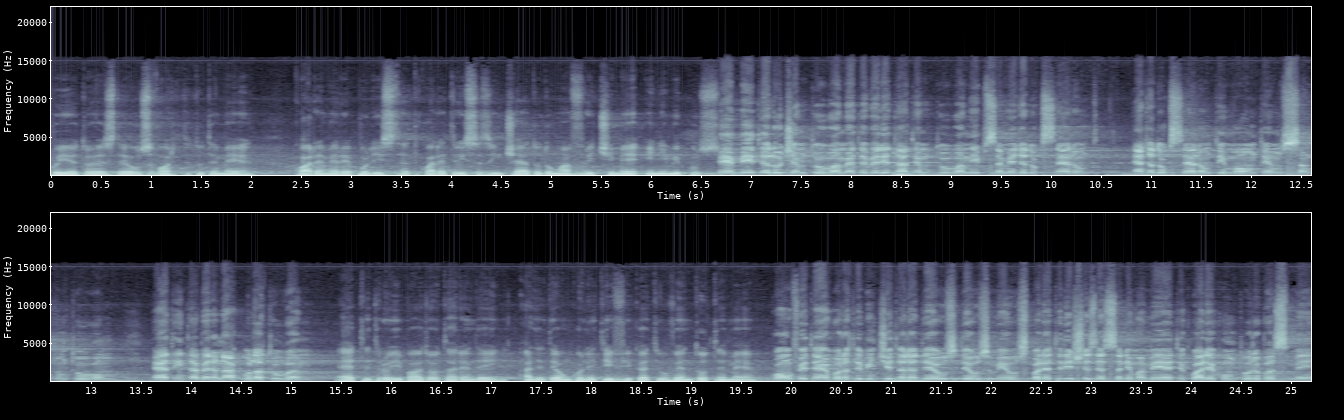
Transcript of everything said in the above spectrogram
qui tu es Deus fortitude mea, quare me repuliste et quare tristes incedo dum affrici me inimicus. Emite lucem tuam et veritatem tuam ipsa media duxerunt, et duxerunt in montem sanctum tuum, et in tabernacula tuam. Et troibad otarendei, ad Deum qualificat juventute mea, Confitembora te vincitera Deus, Deus meus, quare tristes et anima mea, et quare conturbas me.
